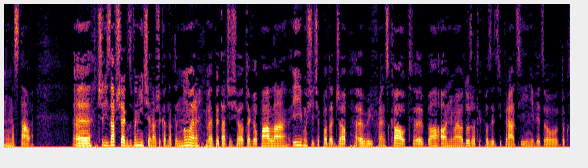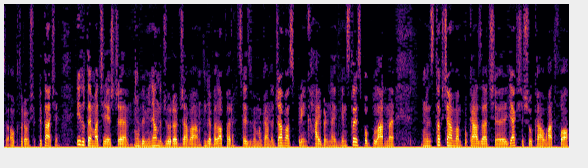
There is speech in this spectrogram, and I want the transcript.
na stałe. E, czyli zawsze jak dzwonicie na przykład na ten numer, e, pytacie się o tego Pawła i musicie podać job e, reference code, bo oni mają dużo tych pozycji pracy i nie wiedzą, do, o którą się pytacie. I tutaj macie jeszcze wymieniony Jura Java Developer, co jest wymagane Java, Spring, Hibernate, więc to jest popularne, więc to chciałem Wam pokazać, jak się szuka łatwo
